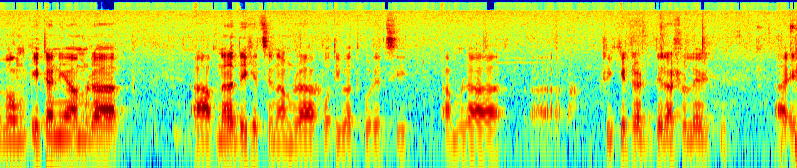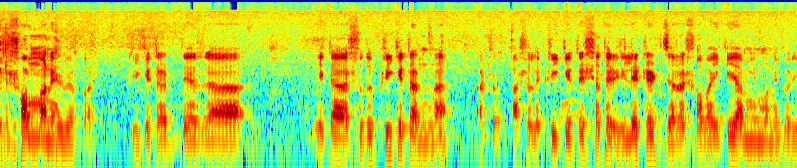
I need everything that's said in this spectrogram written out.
এবং এটা নিয়ে আমরা আপনারা দেখেছেন, আমরা প্রতিবাদ করেছি। আমরা ক্রিকেটারদের আসলে এটা সম্মানের ব্যাপার। ক্রিকেটারদের এটা শুধু ক্রিকেটার না আসলে ক্রিকেটের সাথে রিলেটেড যারা সবাইকে আমি মনে করি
